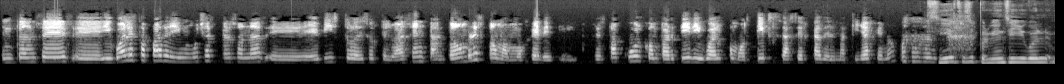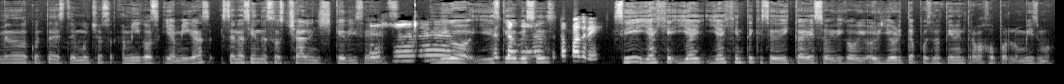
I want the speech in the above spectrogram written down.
Entonces, eh, igual está padre y muchas personas eh, he visto eso que lo hacen, tanto hombres como mujeres, y pues, está cool compartir igual como tips acerca del maquillaje, ¿no? Sí, está súper bien. Sí, igual me he dado cuenta, este, muchos amigos y amigas están haciendo esos challenges que dicen. Ujú. Y digo, y es que a Está- veces... Está padre. Sí, y hay, y, hay, y hay gente que se dedica a eso, y digo, y y ahorita pues no tienen trabajo por lo mismo.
